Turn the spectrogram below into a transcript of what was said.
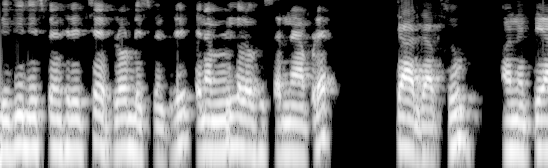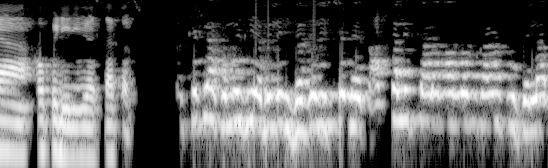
બીજી ડિસ્પેન્સરી છે, પ્લોટ ડિસ્પેન્સરી, તેના મેડિકલ ઓફિસરને આપણે ચાર્જ આપશું અને ત્યાં ઓપીડીની વ્યવસ્થા કરશું. કેટલા સમયથી આ જર્જરિત છે ને તાત્કાલિક તાળા મારવાનું કારણ શું? પહેલા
